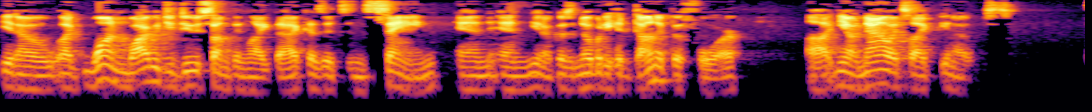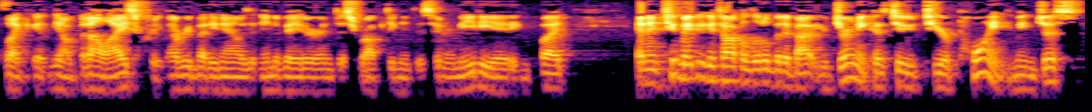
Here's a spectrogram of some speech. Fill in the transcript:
you know, like one, why would you do something like that? Because it's insane, and and you know, because nobody had done it before. Uh, you know, now it's like you know, it's, it's like you know, vanilla ice cream. Everybody now is an innovator and disrupting and disintermediating. But and then two, maybe you could talk a little bit about your journey because to to your point, I mean, just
